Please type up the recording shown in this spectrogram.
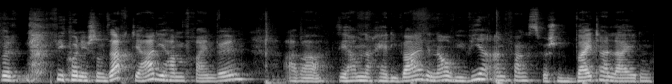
wie Conny schon sagt, ja, die haben freien Willen, aber sie haben nachher die Wahl, genau wie wir anfangs, zwischen weiterleiden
